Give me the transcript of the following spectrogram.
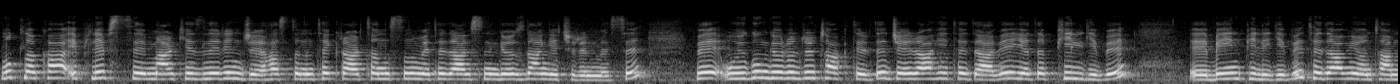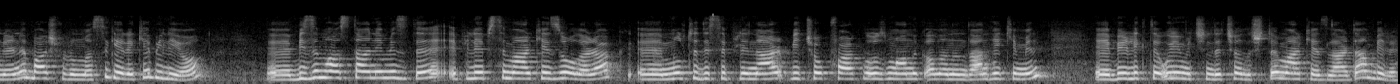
mutlaka epilepsi merkezlerince hastanın tekrar tanısının ve tedavisinin gözden geçirilmesi ve uygun görüldüğü takdirde cerrahi tedavi ya da pil gibi, e, beyin pili gibi tedavi yöntemlerine başvurulması gerekebiliyor. E, Bizim hastanemizde epilepsi merkezi olarak e, multidisipliner birçok farklı uzmanlık alanından hekimin birlikte uyum içinde çalıştığı merkezlerden biri.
